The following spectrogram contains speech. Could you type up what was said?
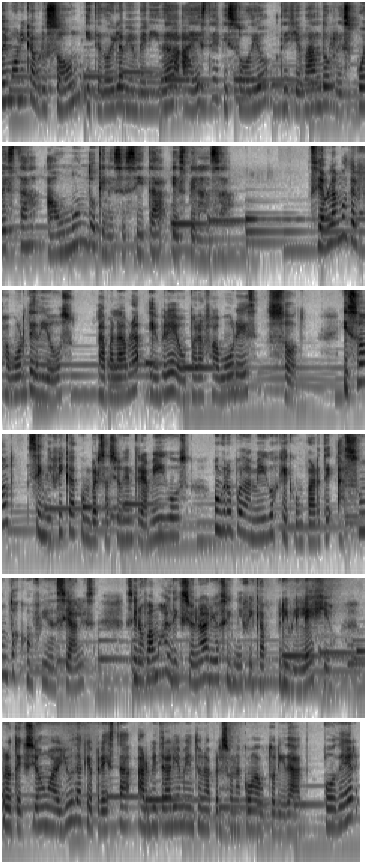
Soy Mónica Brusón y te doy la bienvenida a este episodio de Llevando Respuesta a un mundo que necesita esperanza. Si hablamos del favor de Dios, la palabra hebreo para favor es sod. Y sod significa conversación entre amigos, un grupo de amigos que comparte asuntos confidenciales. Si nos vamos al diccionario significa privilegio, protección o ayuda que presta arbitrariamente una persona con autoridad, poder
